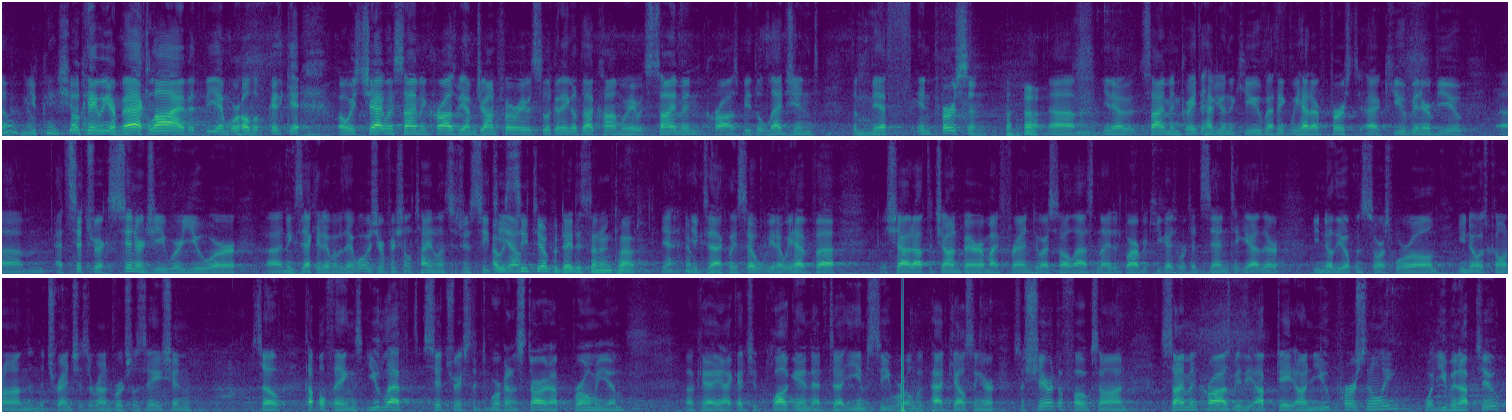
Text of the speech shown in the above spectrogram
No, Not no, gonna- you can should. Okay, we are back live at VMworld. Always chatting with Simon Crosby. I'm John Furrier with SiliconANGLE.com. We're here with Simon Crosby, the legend, the myth, in person. um, you know, Simon, great to have you on theCUBE. I think we had our first uh, CUBE interview um, at Citrix Synergy, where you were uh, an executive over there. What was your official title at Citrix? CTO? I was CTO for data center and cloud. Yeah, Yep. exactly. So, you know, we have uh, a shout out to John Barra, my friend who I saw last night at barbecue. You guys worked at Xen together. You know the open source world. You know what's going on in the trenches around virtualization. So, a couple things. You left Citrix to work on a startup, Bromium. Okay, I got you plug in at uh, EMC World with Pat Gelsinger. So share with the folks on Simon Crosby, the update on you personally, what you've been up to,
